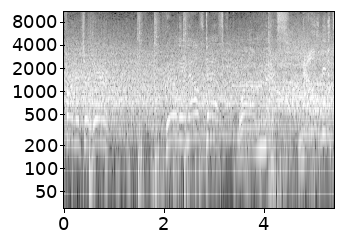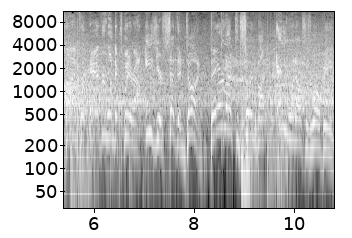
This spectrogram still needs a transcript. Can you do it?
furniture here. Clearing the announce desk. What a mess. Now would be the time for everyone to clear out. Easier said than done. They are not concerned about anyone else's well-being.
